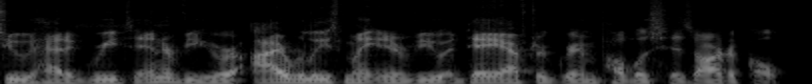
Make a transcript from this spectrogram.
to had agreed to interview her, I released my interview a day after Grim published his article.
